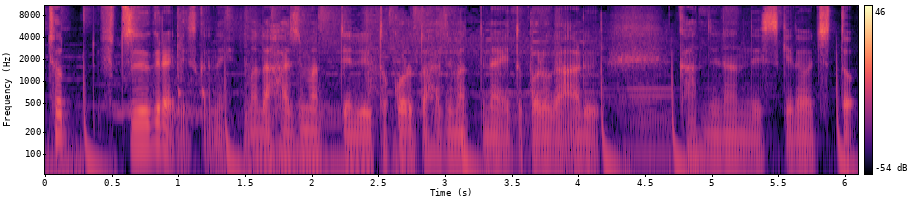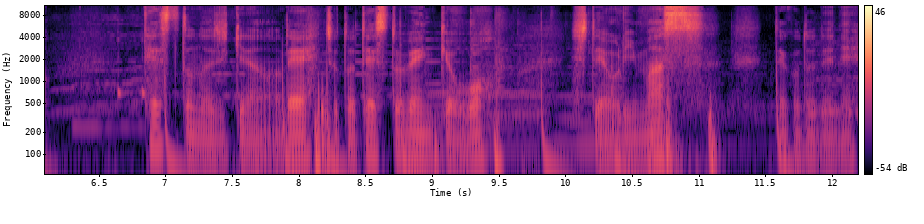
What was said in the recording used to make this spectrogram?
ちょっと普通ぐらいですかね。まだ始まってるところと始まってないところがある感じなんですけどちょっとテストの時期なのでちょっとテスト勉強をしております。ということでね。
